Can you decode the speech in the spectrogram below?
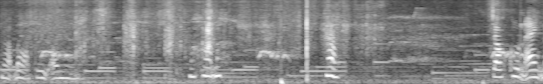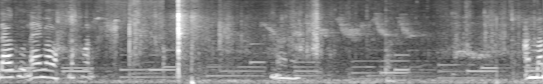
nó bà thì ông nó hot nó nè cho khuôn anh đau khuôn anh mà mà nó hot mà này à mắm mắm mắm mình đừng mắm mắm mắm ừ. ចាំយកអីកលធ្វើជា ញ៉ា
